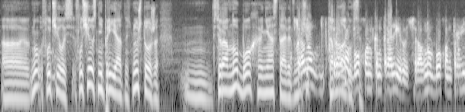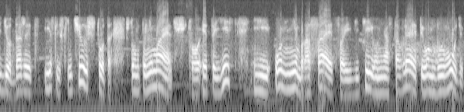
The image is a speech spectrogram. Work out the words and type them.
э, ну, случилось, случилась неприятность. Ну что же, все равно Бог не оставит. Все Значит, равно, ко всё равно Бог все. он контролирует, все равно Бог он проведет. Даже если случилось что-то, что он понимает, что это есть, и он не бросает своих детей, он не оставляет, и он выводит.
